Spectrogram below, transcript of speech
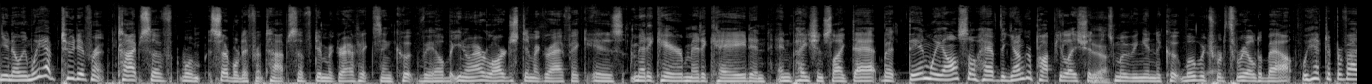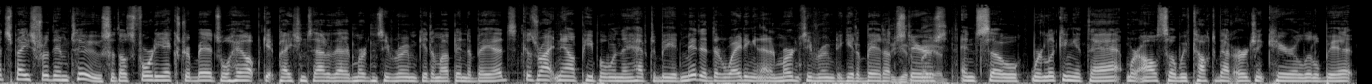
You know, and we have two different types of, well, several different types of demographics in Cookeville. But, you know, our largest demographic is Medicare, Medicaid, and, and patients like that. But then we also have the younger population Yeah. that's moving into Cookeville, which we're thrilled about. We have to provide space for them, too. So those 40 extra beds will help get patients out of that emergency room, get them up into beds. Because right now, people, when they have to be admitted, they're waiting in that emergency room to get a bed get a upstairs. bed. And so we're looking at that. We're also, we've talked about urgent care a little bit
